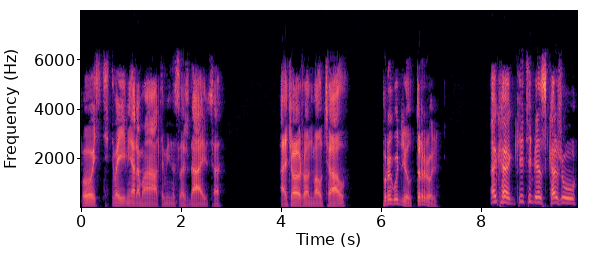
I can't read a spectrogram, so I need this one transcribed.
Пусть твоими ароматами наслаждаются. — А чё ж он молчал? — прогудел тролль. — А как я тебе скажу,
